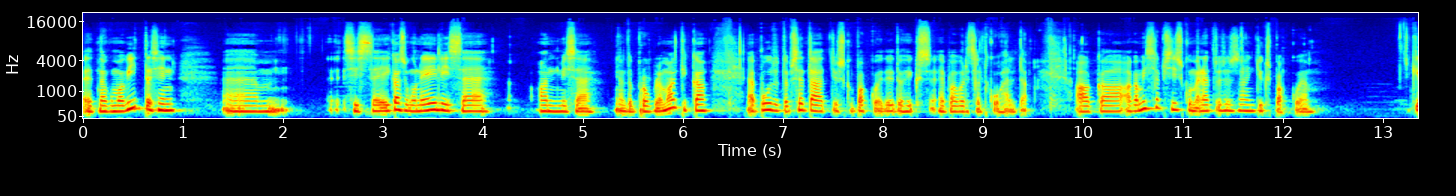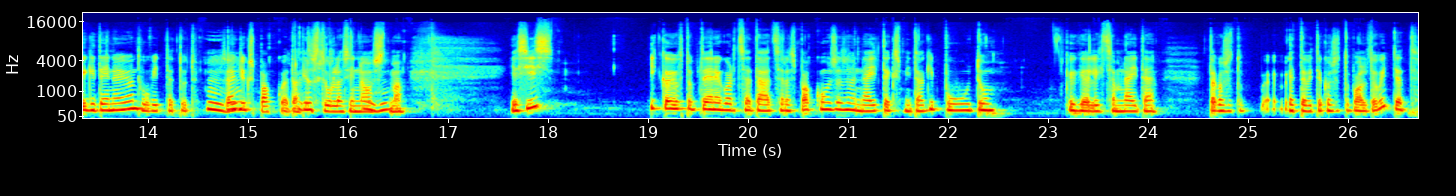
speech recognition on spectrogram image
et nagu ma viitasin, ähm, siis see igasugune eelise andmise nii-öelda problemaatika äh, puudutab seda, et justkui pakkujaid ei tohiks ebavõrdselt kohelda. aga, aga mis saab siis, kui menetluses on ainult üks pakkuja? keegi teine ei olnud huvitatud mm, -hmm. see ainult üks pakkuja tahtis Just. tulla sinna mm -hmm. ostma. ja siis ikka juhtub teinekord seda, et selles pakkumuses on näiteks midagi puudu, kõige lihtsam näide, ta kasutab, ettevõtja kasutab alltöövõtjat,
